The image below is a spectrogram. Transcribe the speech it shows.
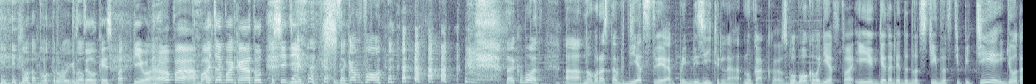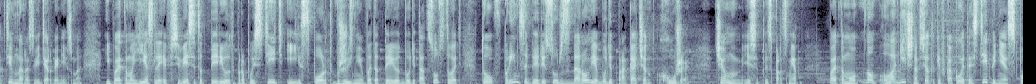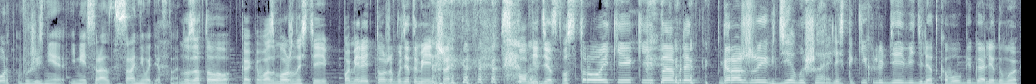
И во двор выгнал. Бутылка из-под пива. Опа, батя пока тут посидит. За компом. Так вот, а, но просто в детстве приблизительно, ну как, с глубокого детства и где-то лет до 20-25 идет активное развитие организма. И поэтому если весь этот период пропустить и спорт в жизни в этот период будет отсутствовать, то в принципе ресурс здоровья будет прокачан хуже, чем если ты спортсмен. Поэтому, ну, логично все-таки в какой-то степени спорт в жизни иметь с, раннего детства. Ну, зато как возможностей помереть тоже будет меньше. Вспомнить детство, стройки какие-то, блин, гаражи, где мы шарились, каких людей видели, от кого убегали. Я думаю,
